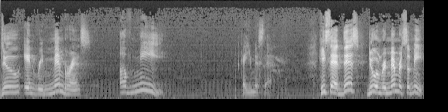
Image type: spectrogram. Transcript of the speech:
do in remembrance of me. Okay, you missed that. He said, This do in remembrance of me.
